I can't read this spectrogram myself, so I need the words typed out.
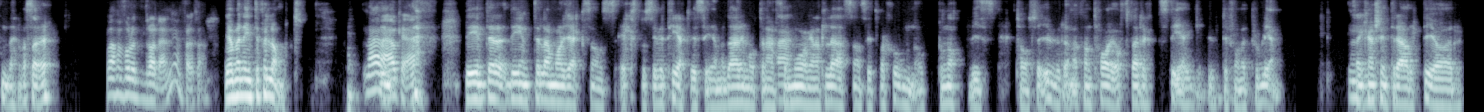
den? Vad sa du? Varför får du inte dra den jämförelsen? Ja, men inte för långt. Nej, nej, okej. Det är, inte, det är inte Lamar Jacksons explosivitet vi ser, men däremot den här Nej. förmågan att läsa en situation och på något vis ta sig ur den. Att han tar ju ofta rätt steg utifrån ett problem. Sen Mm. kanske inte det alltid gör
